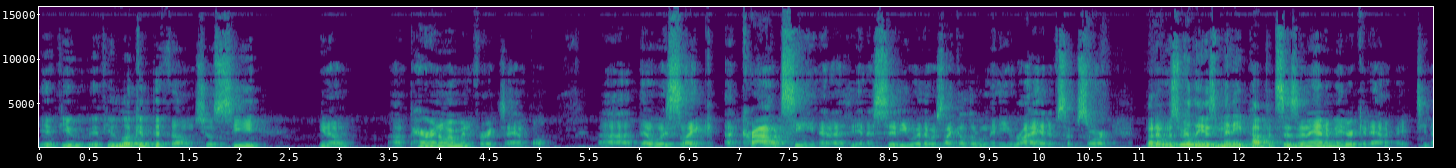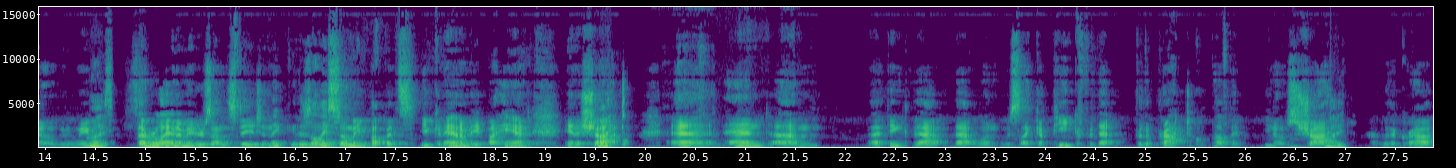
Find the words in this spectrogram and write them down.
if you if you look at the films, you'll see, you know, uh, Paranorman, for example. Uh, there was like a crowd scene in a in a city where there was like a little mini riot of some sort, but it was really as many puppets as an animator could animate. You know, we Right. several animators on the stage, and they, there's only so many puppets you can animate by hand in a shot. Uh, and um, I think that that one was like a peak for that for the practical puppet, you know, shot Right. with a crowd.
